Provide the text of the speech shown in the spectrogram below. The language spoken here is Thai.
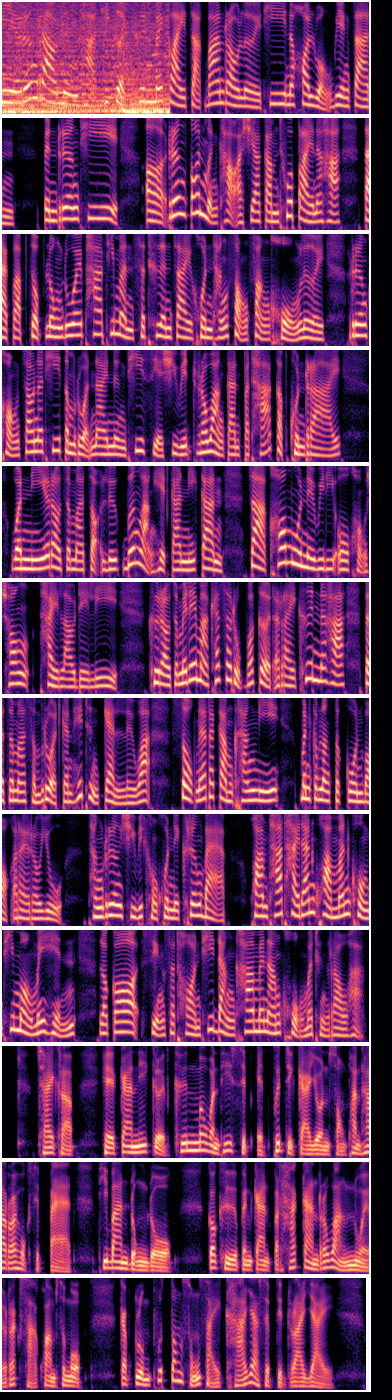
มีเรื่องราวหนึ่งค่ะที่เกิดขึ้นไม่ไกลจากบ้านเราเลยที่นครหลวงเวียงจันทร์เป็นเรื่องที่เอ่อเรื่องต้นเหมือนข่าวอาชญากรรมทั่วไปนะคะ แต่กลับจบลงด้วยภาพที่มันสะเทือนใจคนทั้งสองฝั่งโขงเลย เรื่องของเจ้าหน้าที่ตำรวจนายหนึ่งที่เสียชีวิตระหว่างการปะทะกับคนร้าย วันนี้เราจะมาเจาะลึกเบื้องหลังเหตุการณ์นี้กัน จากข้อมูลในวิดีโอของช่องไทยลาวเดลี่คือเราจะไม่ได้มาแค่สรุปว่าเกิดอะไรขึ้นนะคะ แต่จะมาสำรวจกันให้ถึงแก่นเลยว่า โศกนาฏกรรมครั้งนี้ มันกำลังตะโกนบอกอะไรเราอยู่ ทั้งเรื่องชีวิตของคนในเครื่องแบบ ความท้าทายด้านความมั่นคงที่มองไม่เห็น แล้วก็เสียงสะท้อนที่ดังข้ามแม่น้ำโขงมาถึงเราค่ะ ใช่ครับ เหตุการณ์นี้เกิดขึ้นเมื่อวันที่ 11 พฤศจิกายน 2568 ที่บ้านดงโดก ก็คือเป็นการประทะกันระหว่างหน่วยรักษาความสงบ กับกลุ่มผู้ต้องสงสัยค้ายาเสพติดรายใหญ่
